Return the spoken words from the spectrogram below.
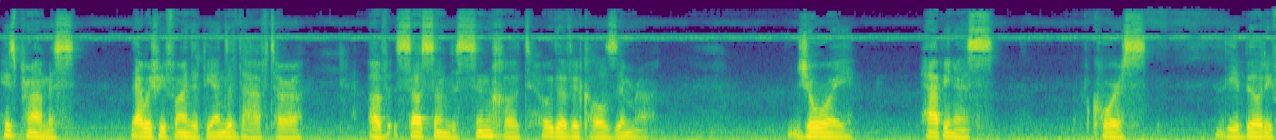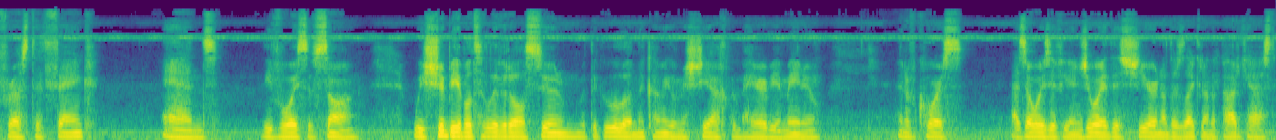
His promise, that which we find at the end of the Haftarah, of Sasson v'simcha toda v'kol zimra. Joy, happiness, of course, the ability for us to thank and the voice of song we should be able to live it all soon with the Geula and the coming of Mashiach Bimheira B'Yameinu. And of course, as always, if you enjoy this share and others like it on the podcast,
